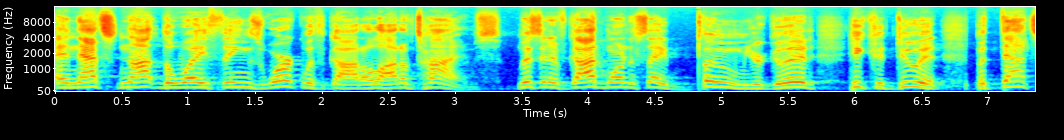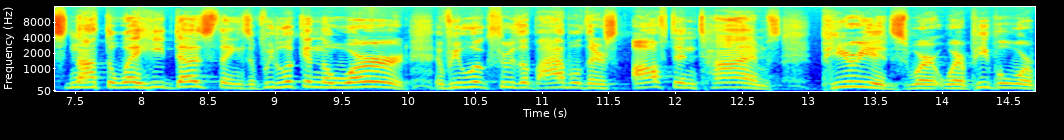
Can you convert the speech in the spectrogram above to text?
and that's not the way things work with God a lot of times. Listen, if God wanted to say boom, you're good. He could do it. But that's not the way he does things. If we look in the Word, if we look through the Bible, there's oftentimes periods where, where people were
